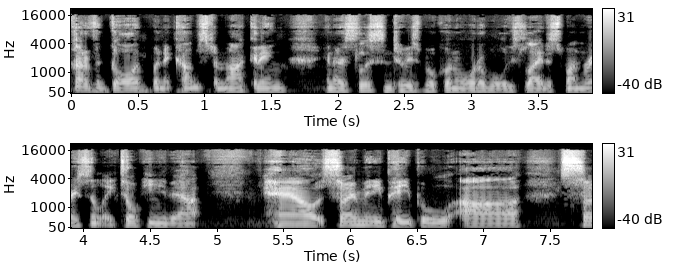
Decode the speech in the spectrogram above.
kind of a god when it comes to marketing. You know, just listened to his book on Audible, his latest one recently, talking about how so many people are so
